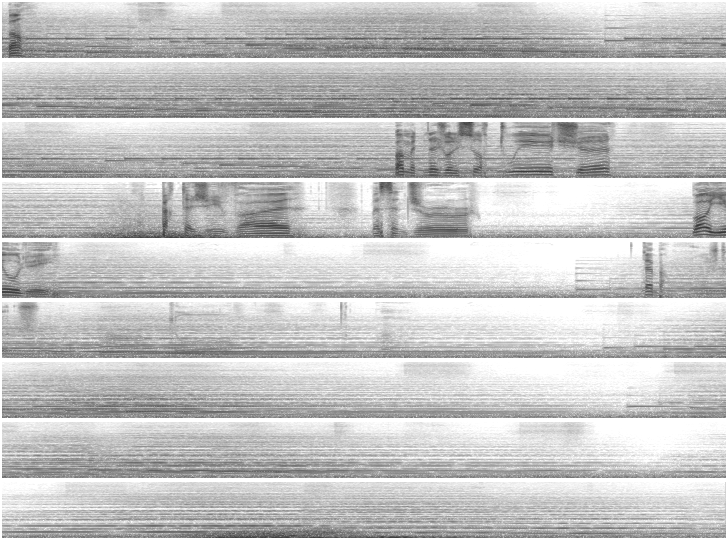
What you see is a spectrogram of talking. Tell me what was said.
Bon. Bon, maintenant je vais aller sur Twitch. euh, Partager vers Messenger. Bon, il est où lui?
